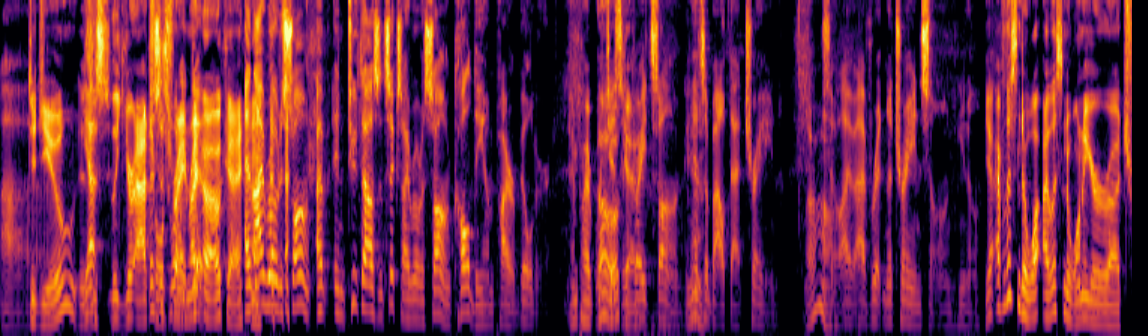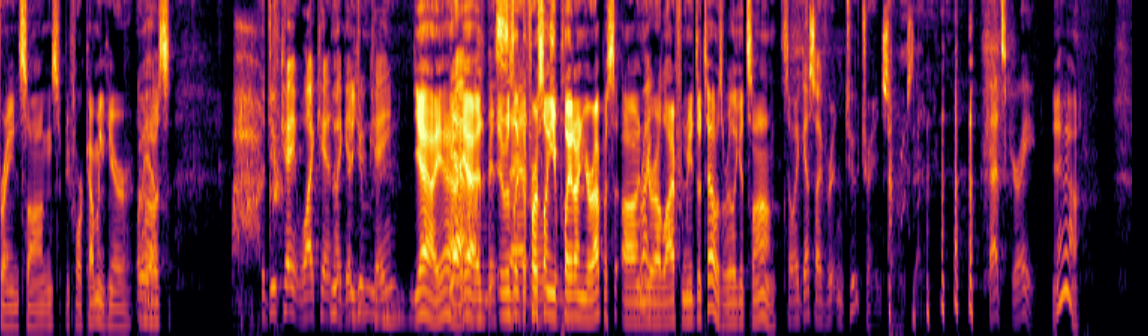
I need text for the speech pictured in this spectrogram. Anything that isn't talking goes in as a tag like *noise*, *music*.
Uh, Did you? Is yes. This like your actual train, right? Oh, okay. and I wrote a *laughs* song uh, in 2006. I wrote a song called "The Empire Builder," Empire. which oh, is okay. a great song. And it's about that train. Oh. So I've, I've written a train song. You know. Yeah, I've listened to I listened to one of your uh, train songs before coming here. Oh, yeah. was- The Duquesne. Why can't I get you- Duquesne? Yeah, yeah, Yeah, yeah. It, it was like the first song you played on your episode on Right. your uh, live from Nied's Hotel. It was a really good song. So I guess I've written two train songs then. *laughs* That's great. Yeah.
